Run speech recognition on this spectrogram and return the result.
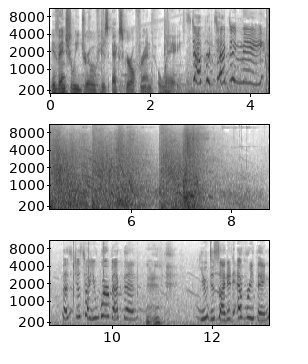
eventually drove his ex girlfriend away. Stop protecting me! That's just how you were back then. Hmm? You decided everything.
